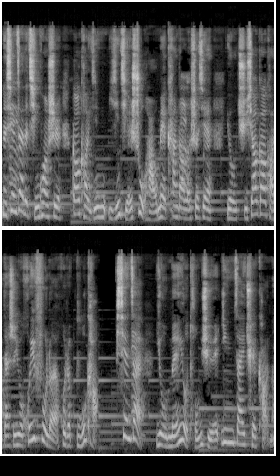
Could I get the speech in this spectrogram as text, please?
那现在的情况是高考已经已经结束哈，我们也看到了歙县有取消高考，但是又恢复了或者补考。现在有没有同学因灾缺考呢？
